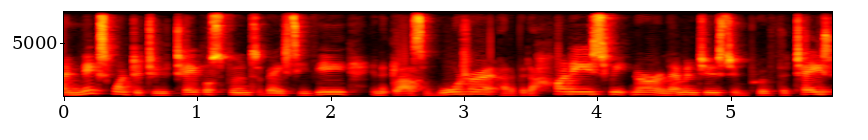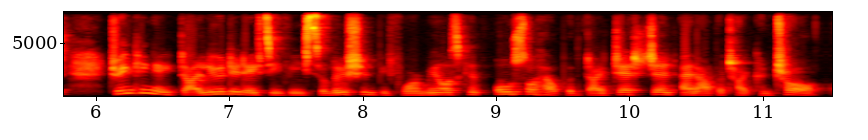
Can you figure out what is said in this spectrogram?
I mix one to two tablespoons of ACV in a glass of water, add a bit of honey, sweetener, or lemon juice to improve the taste. Drinking a diluted ACV solution before meals can also help with digestion and appetite control.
